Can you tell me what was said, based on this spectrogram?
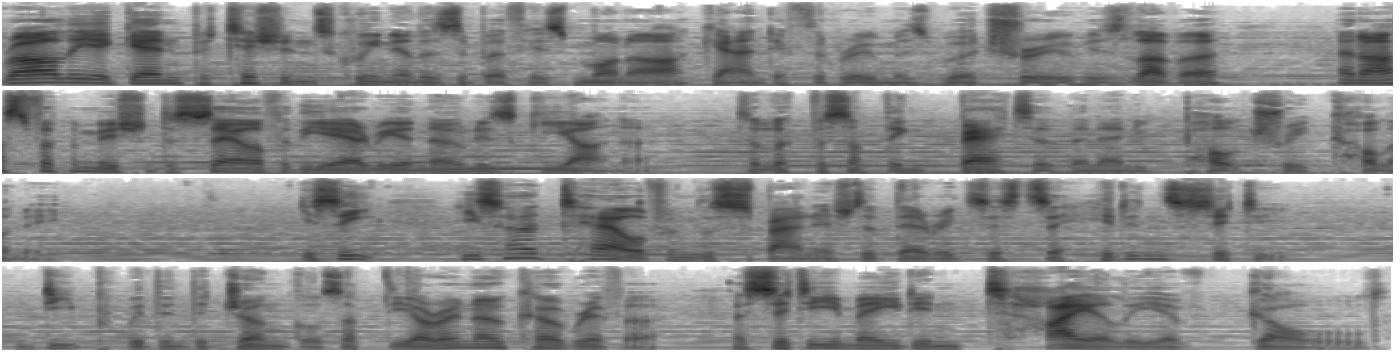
Raleigh again petitions Queen Elizabeth, his monarch, and if the rumours were true, his lover, and asks for permission to sail for the area known as Guiana, to look for something better than any paltry colony. You see, he's heard tell from the Spanish that there exists a hidden city deep within the jungles up the Orinoco River, a city made entirely of gold.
